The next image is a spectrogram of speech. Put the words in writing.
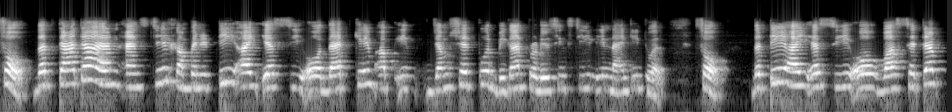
So the Tata Iron and Steel Company TISCO that came up in Jamshedpur began producing steel in 1912. So the TISCO was set up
